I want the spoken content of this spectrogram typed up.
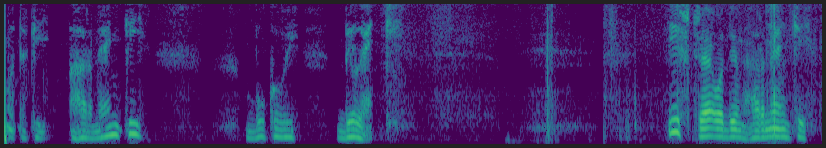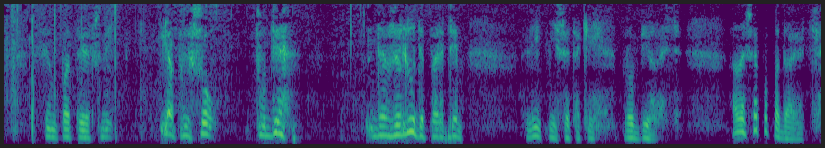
Отакий гарненький, буковий, біленький. І ще один гарненький, симпатичний. Я прийшов туди, де вже люди перед тим літніше такий пробіглися. Але ще попадаються.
